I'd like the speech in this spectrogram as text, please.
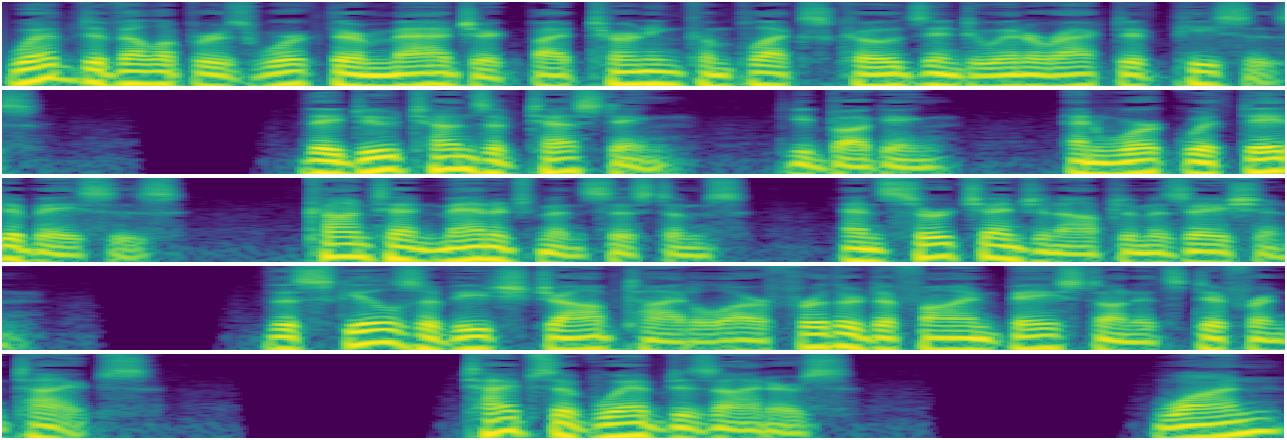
Web developers work their magic by turning complex codes into interactive pieces. They do tons of testing, debugging, and work with databases, content management systems, and search engine optimization. The skills of each job title are further defined based on its different types. Types of web designers 1.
